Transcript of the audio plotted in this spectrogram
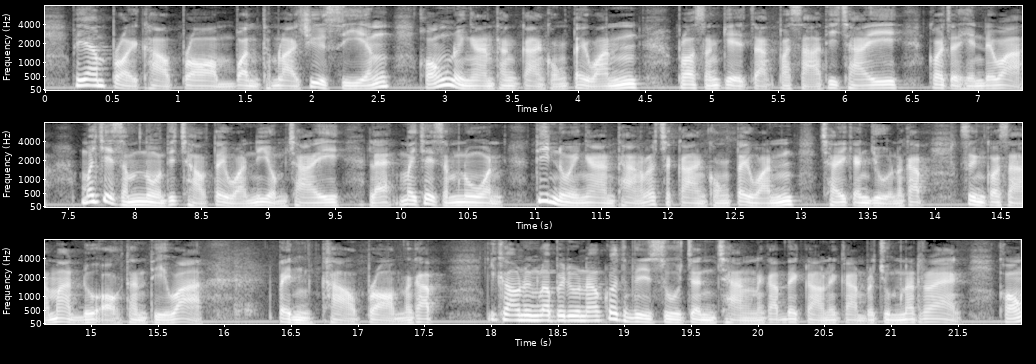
ๆพยายามปล่อยข่าวปลอมบ่อนทำลายชื่อเสียง ของหน่วยงานทางการของไต้หวัน เพราะสังเกตจากภาษาที่ใช้ก็จะเห็นได้ว่าไม่ใช่สำนวนที่ชาวไต้หวันนิยมใช้ และไม่ใช่สำนวนที่หน่วยงานทางราชการของไต้หวันใช้กันอยู่นะครับ ซึ่งก็สามารถดูออกทันทีว่าเป็นข่าวปลอมนะครับอีกข่าวหนึ่งเราไปดูนายกรัฐมนตรีสูจันชังนะครับได้กล่าวในการประชุมนัดแรก ของ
